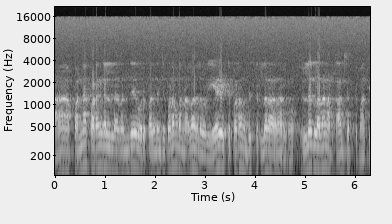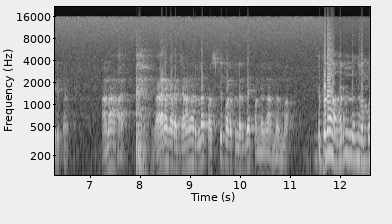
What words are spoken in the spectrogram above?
நான் பண்ண படங்களில் வந்து ஒரு பதினஞ்சு படம் பண்ணாலும் அதில் ஒரு ஏழு எட்டு படம் வந்து த்ரில்லராக தான் இருக்கும். த்ரில்லரில் தான் நான் கான்செப்ட் மாற்றிருப்பேன் ஆனால் வேற வேறு ஜானரில் ஃபஸ்ட்டு படத்துலேருந்தே பண்ணது அண்ணன் தான். இந்த படம் அருள் வந்து ரொம்ப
